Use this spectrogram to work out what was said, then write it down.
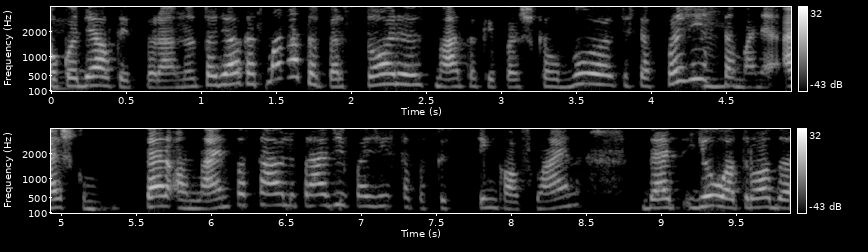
O kodėl taip yra? Nu, todėl, kad mato per storius, mato, kaip aš kalbu, tiesiog pažįsta mhm. mane. Aišku, per online pasaulį pradžiai pažįsta, paskui susitinka offline, bet jau atrodo,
